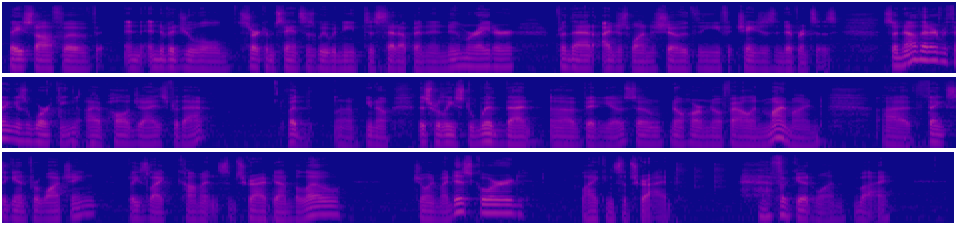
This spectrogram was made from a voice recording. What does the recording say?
based off of an individual circumstances, we would need to set up an enumerator. For that, I just wanted to show the changes and differences. So now that everything is working, I apologize for that. But, uh, you know, this released with that uh, video, so no harm, no foul in my mind. Uh, thanks again for watching. Please like, comment, and subscribe down below. Join my Discord, like, and subscribe. Have a good one. Bye.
